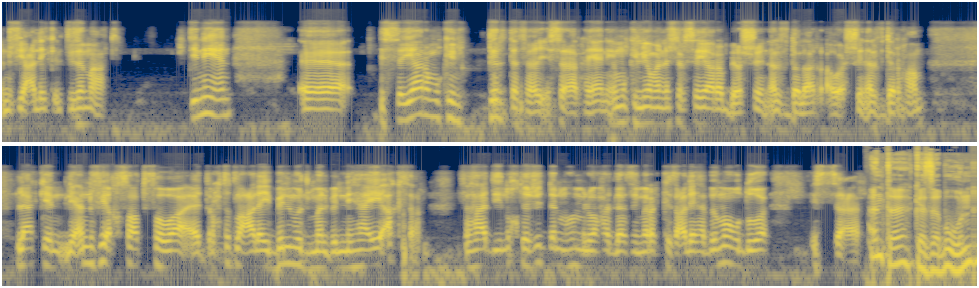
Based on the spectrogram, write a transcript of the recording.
لأنه في عليك التزامات. اثنين آه السيارة ممكن ترتفع سعرها. يعني ممكن اليوم أنا أشتري سيارة ب ألف دولار أو ألف درهم لكن لأنه في أقساط وفوائد راح تطلع علي بالمجمل بالنهاية أكثر. فهذه نقطة جدا مهم الواحد لازم يركز عليها بموضوع السعر. أنت كزبون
